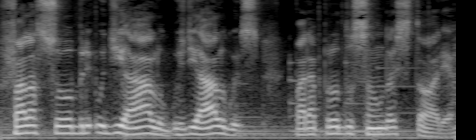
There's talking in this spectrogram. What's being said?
fala sobre o diálogo, os diálogos para a produção da história.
